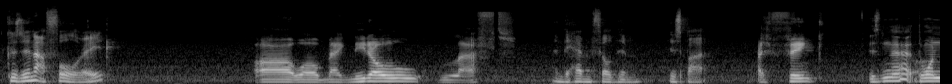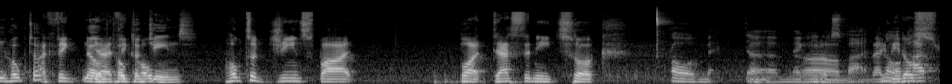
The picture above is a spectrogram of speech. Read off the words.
because they're not full, right? Uh, well, Magneto left. And they haven't filled him his spot. I think Isn't that the one Hope took? I think- no. yeah, I Hope think took Hope- Jeans. Hope took Jean's spot, but Destiny took. Oh, Ma- uh, Magneto's Um, spot. Magneto's- No, Apo-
